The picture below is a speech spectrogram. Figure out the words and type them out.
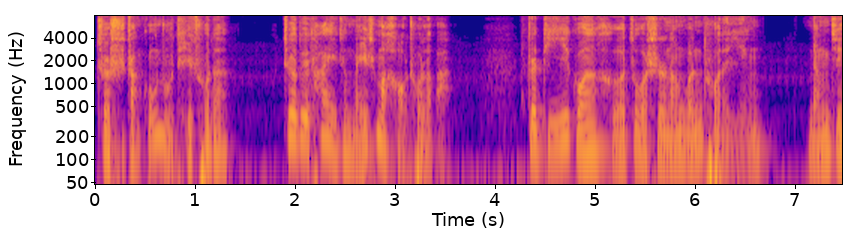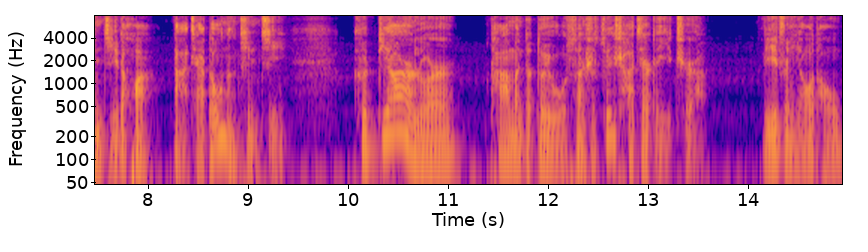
这是长公主提出的，这对她已经没什么好处了吧？这第一关合作是能稳妥的赢，能晋级的话，大家都能晋级。可第二轮，他们的队伍算是最差劲的一支啊。”李准摇头：“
